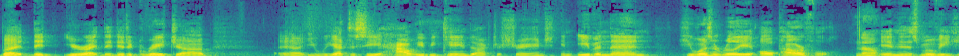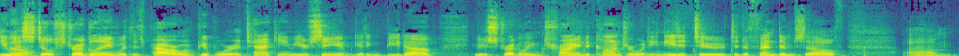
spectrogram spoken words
But they, you're right. They did a great job. Uh, we got to see how he became Doctor Strange, and even then, he wasn't really all powerful. No. in this movie. He No. was still struggling with his power when people were attacking him. You're seeing him getting beat up. He was struggling trying to conjure what he needed to to defend himself. Um,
